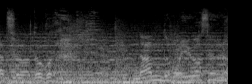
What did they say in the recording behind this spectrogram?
奴はどこだ？何度も言わせるな。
